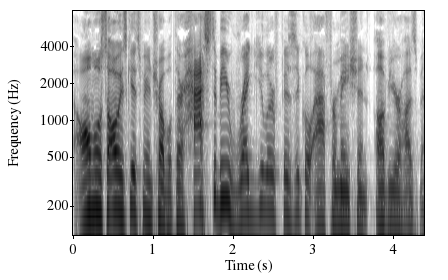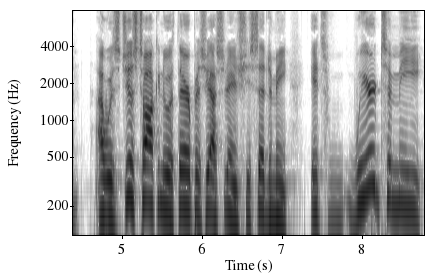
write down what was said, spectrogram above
almost always gets me in trouble. There has to be regular physical affirmation of your husband. I was just talking to a therapist yesterday, and she said to me, It's weird to me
